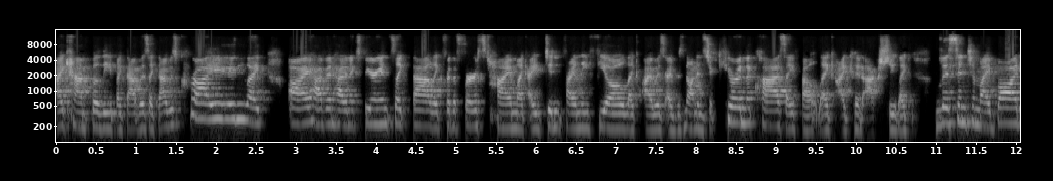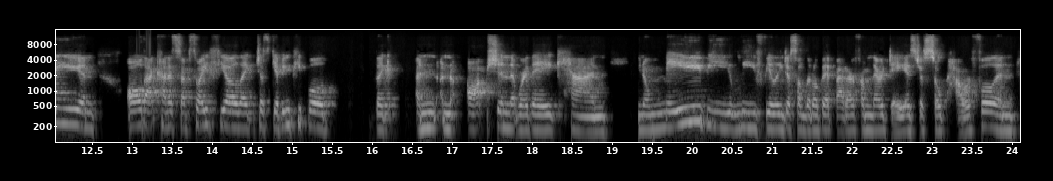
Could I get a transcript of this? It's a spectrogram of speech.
I can't believe like that was like I was crying. Like I haven't had an experience like that. Like for the first time, like I didn't finally feel like I was I was not insecure in the class. I felt like I could actually like listen to my body and all that kind of stuff. So I feel like just giving people like an, an option that where they can you know maybe leave feeling just a little bit better from their day is just so powerful. And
